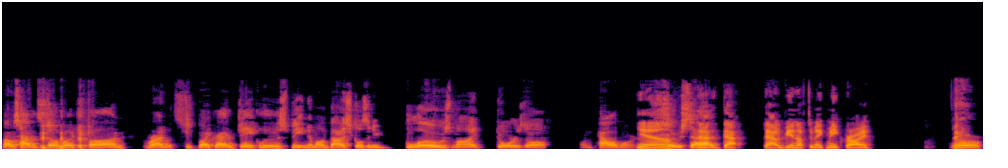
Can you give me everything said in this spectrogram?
I was having so much fun riding with superbike rider Jake Lewis, beating him on bicycles, and he blows my doors off on Palomar. Yeah, so sad. That that that would be enough to make me cry. Oh,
